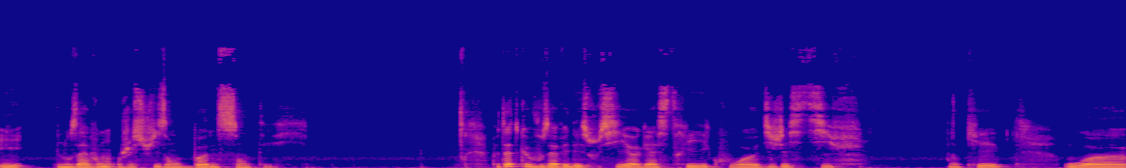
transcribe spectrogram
Et nous avons, je suis en bonne santé. Peut-être que vous avez des soucis euh, gastriques ou euh, digestifs, ok Ou euh,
